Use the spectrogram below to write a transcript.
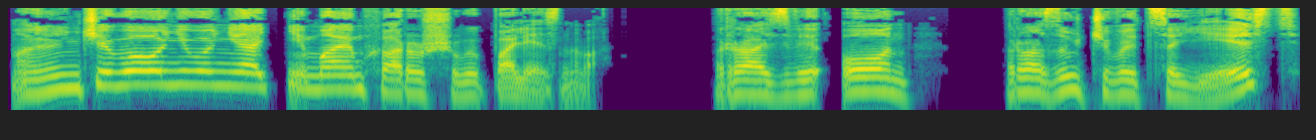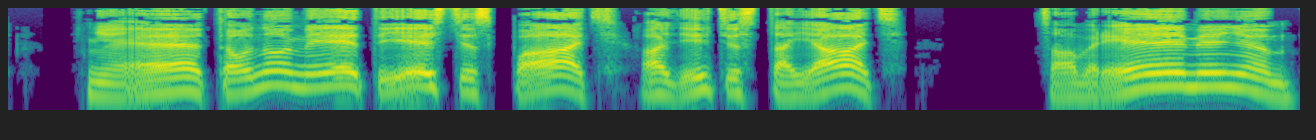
Мы ничего у него не отнимаем хорошего и полезного. Разве он разучивается есть? Нет, он умеет есть и спать, ходить и стоять. Со временем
